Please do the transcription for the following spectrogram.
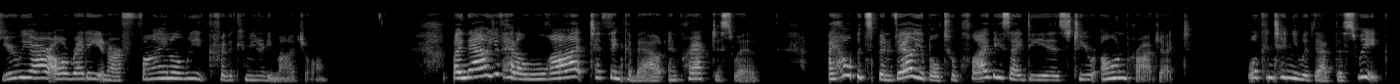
Here we are already in our final week for the community module. By now you've had a lot to think about and practice with. I hope it's been valuable to apply these ideas to your own project. We'll continue with that this week.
